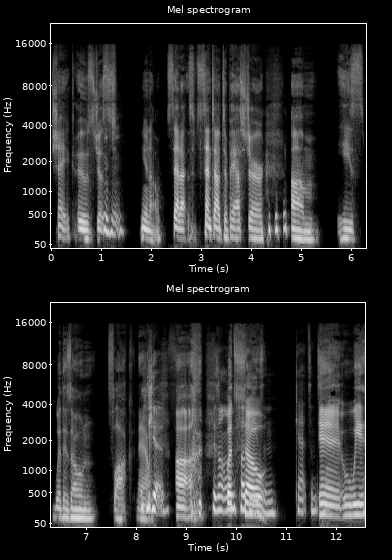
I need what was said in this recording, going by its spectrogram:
Shake, who's just, mm-hmm. you know, set out, sent out to pasture. um, he's with his own flock now. Yes. Uh, his own but so, and cats and stuff. Eh, we,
